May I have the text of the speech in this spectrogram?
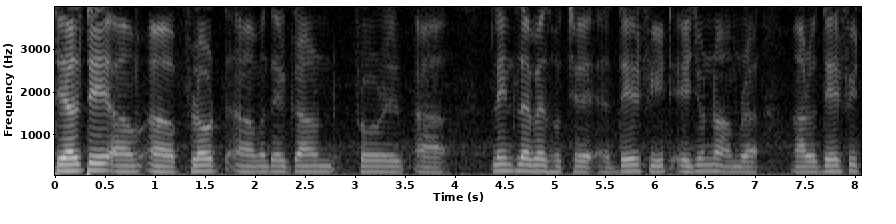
দেয়ালটি ফ্লোর আমাদের গ্রাউন্ড ফ্লোরের প্লেন্থ লেভেল হচ্ছে দেড় ফিট এই জন্য আমরা আরও দেড় ফিট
